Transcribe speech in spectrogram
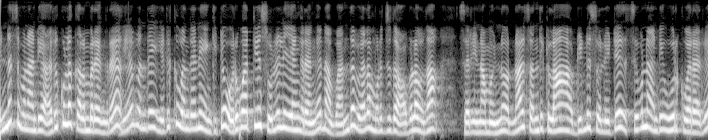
என்ன சிவனாண்டி அதுக்குள்ளே கிளம்புறேங்கிற? ஏன் வந்து எதுக்கு வந்தேன்னு என்கிட்ட ஒரு வார்த்தையும் சொல்லலையேங்கிறாங்க. நான் வந்த வேலை முடிஞ்சது அவ்வளவுதான். சரி நம்ம இன்னொரு நாள் சந்திக்கலாம் அப்படின்னு சொல்லிட்டு சிவனாண்டி ஊருக்கு வராரு.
